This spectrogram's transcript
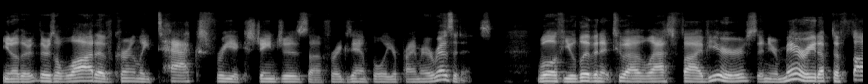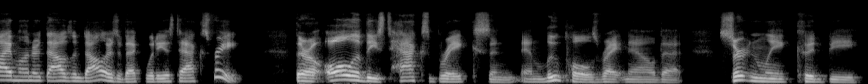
you know there, there's a lot of currently tax-free exchanges uh, for example your primary residence well if you live in it two out of the last five years and you're married up to $500000 of equity is tax-free there are all of these tax breaks and, and loopholes right now that certainly could be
